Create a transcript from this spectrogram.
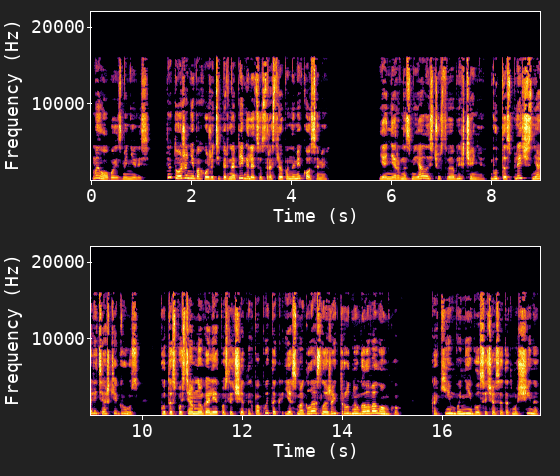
Мы оба изменились. Ты тоже не похожа теперь на пигалицу с растрепанными косами. Я нервно смеялась, чувствуя облегчение, будто с плеч сняли тяжкий груз, будто спустя много лет после тщетных попыток я смогла сложить трудную головоломку, Каким бы ни был сейчас этот мужчина,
